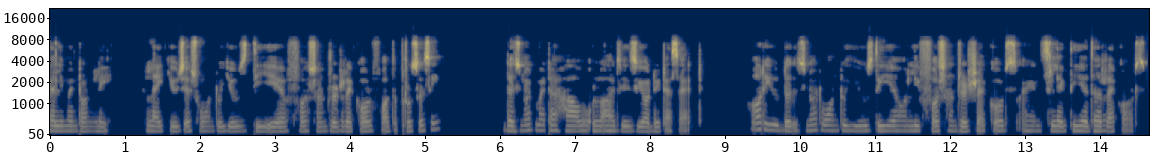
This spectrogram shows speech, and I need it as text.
element only. Like you just want to use the first 100 record for the processing. Does not matter how large is your data set. Or you does not want to use the only first 100 records and select the other records.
